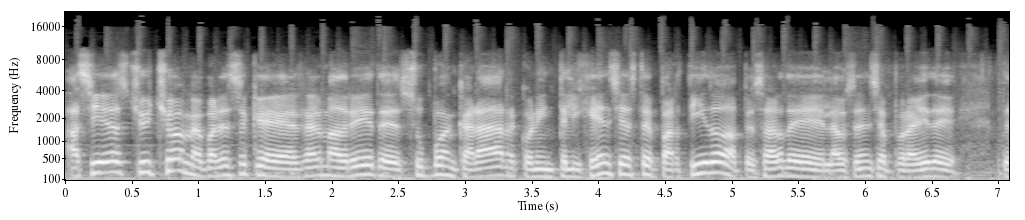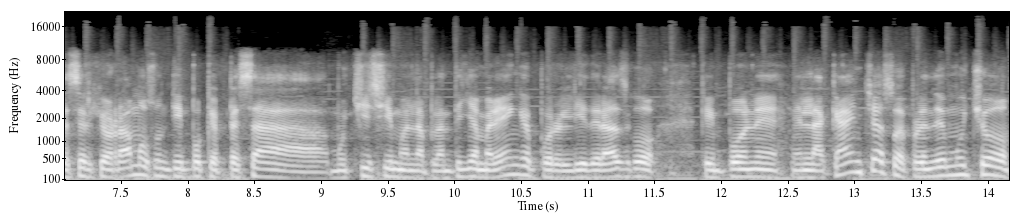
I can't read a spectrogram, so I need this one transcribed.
Así es, Chucho. Me parece que el Real Madrid eh, supo encarar con inteligencia este partido, a pesar de la ausencia por ahí de, Sergio Ramos, un tipo que pesa muchísimo en la plantilla merengue por el liderazgo que impone en la cancha. Sorprendió mucho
